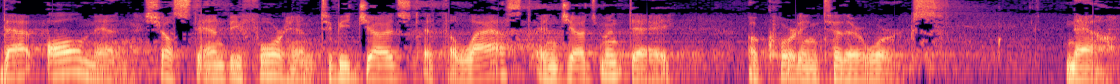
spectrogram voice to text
that all men shall stand before him to be judged at the last and judgment day according to their works. Now,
